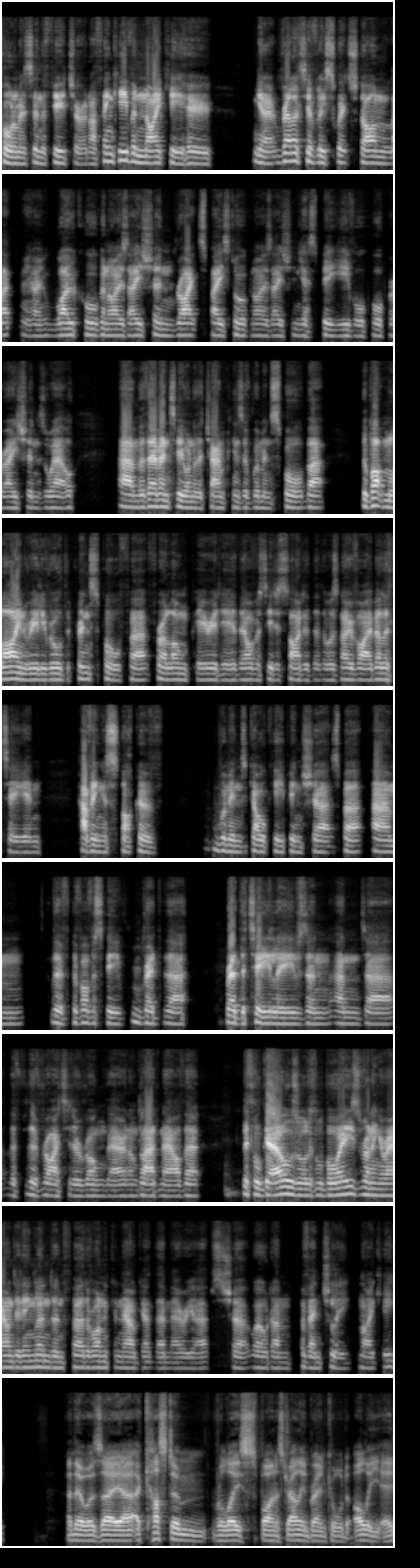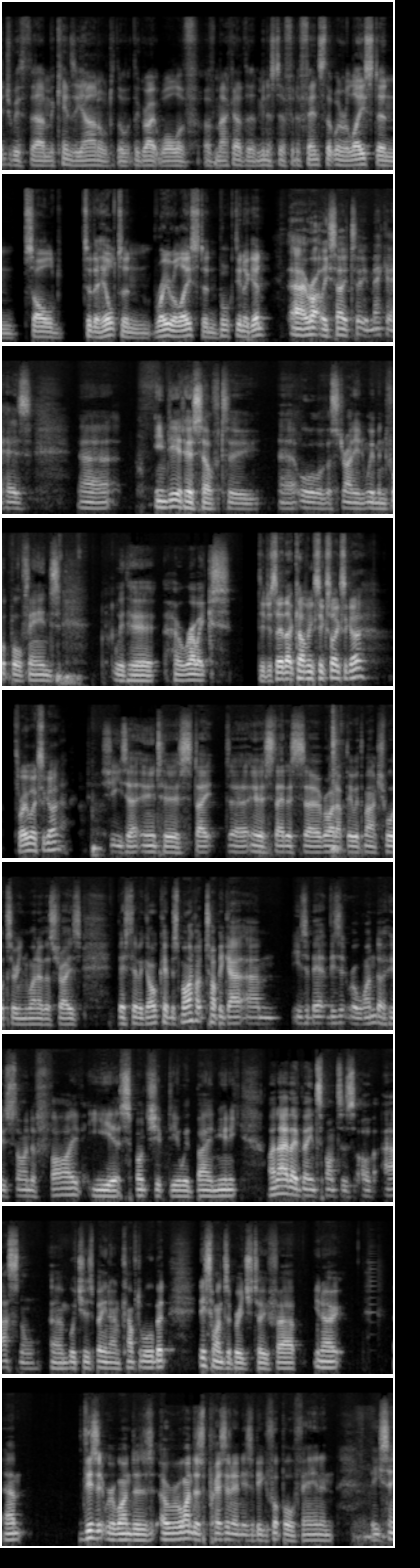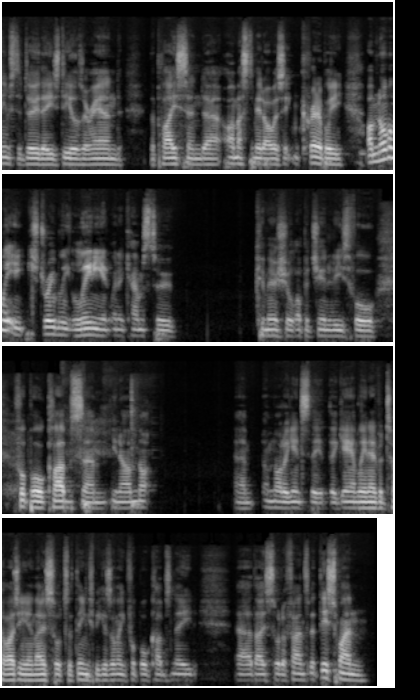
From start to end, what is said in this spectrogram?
tournaments in the future. And I think even Nike, who you know relatively switched on, you know, woke organization, rights based organization, yes, big evil corporation as well. Um, but they're meant to be one of the champions of women's sport, but the bottom line really ruled the principle for, for a long period here. They obviously decided that there was no viability in having a stock of women's goalkeeping shirts, but um, they've they've obviously read the read the tea leaves and and uh, they've, they've righted a wrong there. And I'm glad now that little girls or little boys running around in England and further on can now get their Mary Earps shirt. Well done, eventually, Nike. And there was a, uh, a custom release by an Australian brand called Ollie Edge with uh, Mackenzie Arnold, the, the Great Wall of, of Macca, the Minister for Defence, that were released and sold to the hilt and re released and booked in again. Uh, rightly so too. Macca has uh, endeared herself to uh, all of Australian women football fans with her heroics. Did you see that coming six weeks ago? Three weeks ago? She's uh, earned her state uh, her status uh, right up there with Mark Schwarzer in one of Australia's best ever goalkeepers. My hot topic uh, um, is about Visit Rwanda, who's signed a five year sponsorship deal with Bayern Munich. I know they've been sponsors of Arsenal, um, which has been uncomfortable, but this one's a bridge too far. You know, um, visit Rwanda's uh, Rwanda's president is a big football fan, and he seems to do these deals around the place. And uh, I must admit, I was incredibly. I'm normally extremely lenient when it comes to commercial opportunities for football clubs. Um, you know, I'm not. Um, I'm not against the, the gambling, advertising, and those sorts of things because I think football clubs need uh, those sort of funds. But this one,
